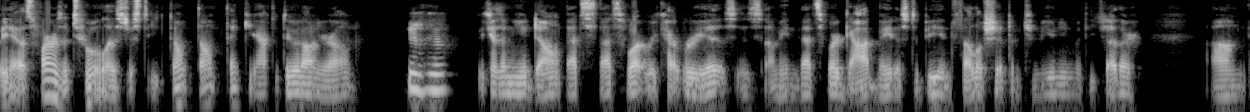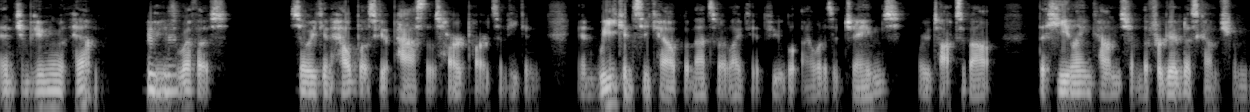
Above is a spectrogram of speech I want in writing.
But yeah, as far as a tool is, just you don't don't think you have to do it on your own. Mm-hmm because I mean you don't. That's that's what recovery is. Is I mean that's where God made us to be in fellowship and communion with each other, um, and communion with Him. Mm-hmm. He's with us, so He can help us get past those hard parts, and He can and we can seek help. And that's what like if you what is it James where he talks about the healing comes from the forgiveness comes from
